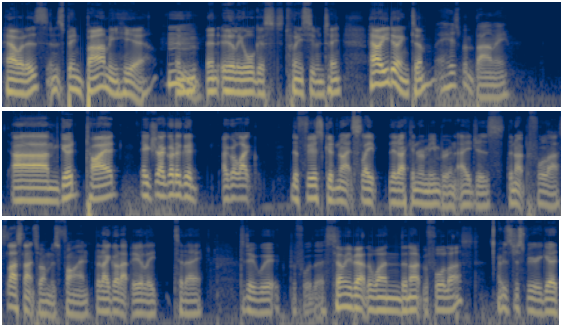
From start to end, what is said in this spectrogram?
how it is, and it's been balmy here Hmm. in, in early August 2017. How are you doing, Tim? It has been balmy. Um, good. Tired. Actually, I got a good. I got like the first good night's sleep that I can remember in ages. The night before last. Last night's one was fine, but I got up early today to do work before this. Tell me about the one the night before last. It was just very good.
